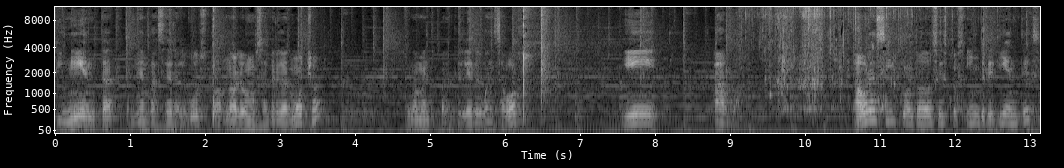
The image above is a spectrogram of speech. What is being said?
pimienta, que también va a ser al gusto, no le vamos a agregar mucho, solamente para que le dé buen sabor, y agua. Ahora sí, con todos estos ingredientes,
